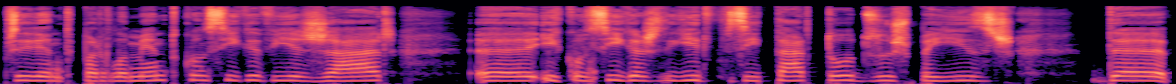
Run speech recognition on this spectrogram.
Presidente do Parlamento consiga viajar uh, e consiga ir visitar todos os países da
